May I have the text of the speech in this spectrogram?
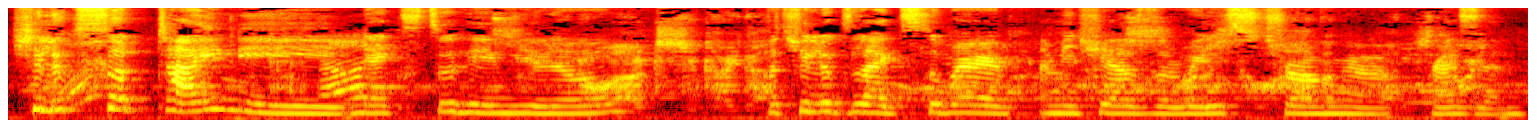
she looks so tiny next to him, you know. But she looks like super, I mean, she has a really strong uh, presence.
